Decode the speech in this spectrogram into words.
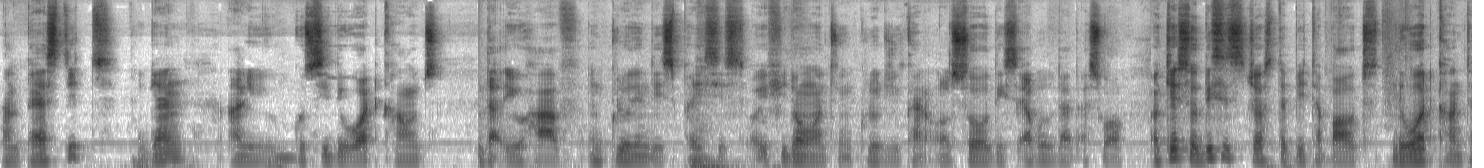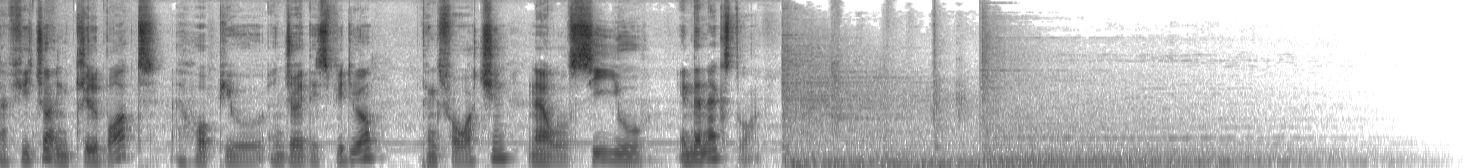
and paste it again and you could see the word count that you have including these spaces. Or if you don't want to include you can also disable that as well. Okay so this is just a bit about the word counter feature in Quillbot. I hope you enjoyed this video. Thanks for watching and i will see you in the next one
